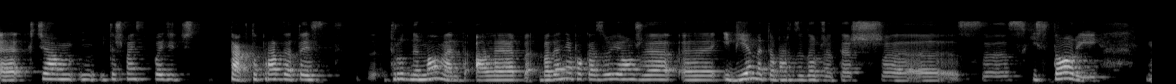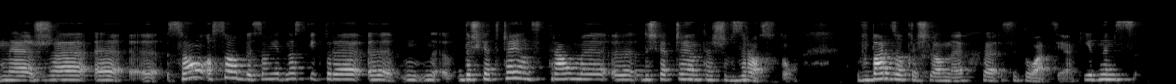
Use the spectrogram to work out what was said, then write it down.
e, chciałam też Państwu powiedzieć, tak, to prawda, to jest trudny moment, ale badania pokazują, że e, i wiemy to bardzo dobrze też e, z, z historii, że e, e, są osoby, są jednostki, które doświadczając traumy, doświadczają też wzrostu w bardzo określonych sytuacjach. Jednym z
